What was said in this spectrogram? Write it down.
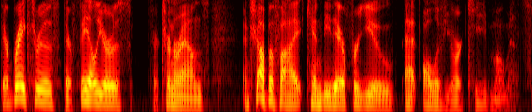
their breakthroughs, their failures, their turnarounds, and Shopify can be there for you at all of your key moments.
